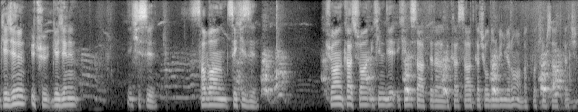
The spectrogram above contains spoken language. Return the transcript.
gecenin üçü, gecenin ikisi, sabahın sekizi. Şu an kaç? Şu an ikindi, ikinci saatler herhalde. Kaç, saat kaç olduğunu bilmiyorum ama bak bakayım saat kaç.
